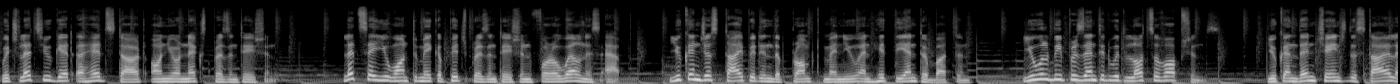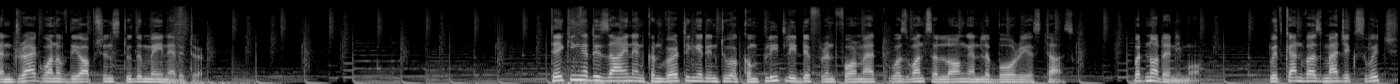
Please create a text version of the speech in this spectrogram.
which lets you get a head start on your next presentation. Let's say you want to make a pitch presentation for a wellness app. You can just type it in the prompt menu and hit the enter button. You will be presented with lots of options. You can then change the style and drag one of the options to the main editor. Taking a design and converting it into a completely different format was once a long and laborious task. But not anymore. With Canva's magic switch,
